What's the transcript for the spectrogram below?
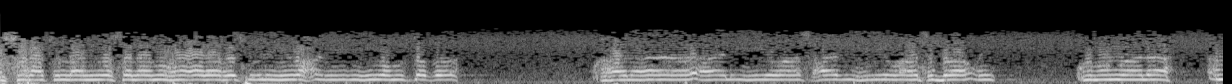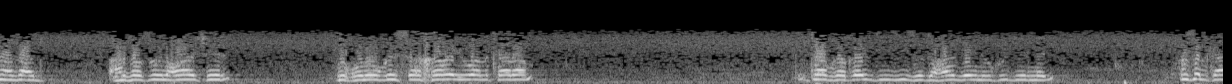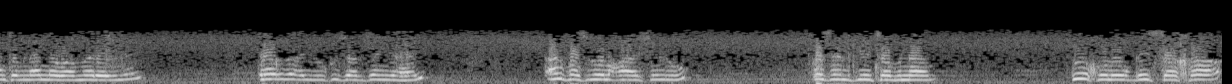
wasalaatu ullaahi wasalaamuhu calaa rasuulihi waxabibihi wamustafaah wacalaa aalihi waasxaabihi waatbaacih waman waalaah amaa bacd alfaslu lcaashir fi khuluqi asakhaa'i waalkaram kitaabka qeybtiisii saddexaad baynu ku jirnay fasalkan tobnaadna waa maraynay daaqda ayuu ku saabsan yahay alfaslu alcaashiru fasalkii tobnaad fii khuluqi sakhaa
